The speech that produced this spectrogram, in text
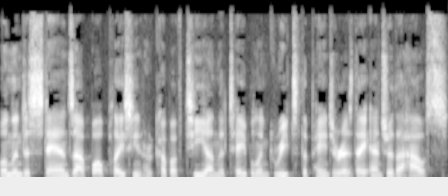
Melinda stands up while placing her cup of tea on the table and greets the painter as they enter the house.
